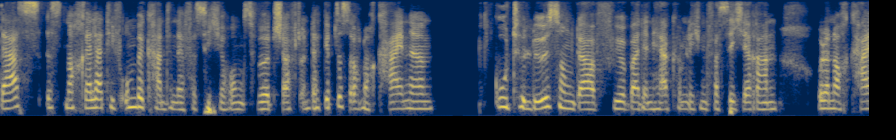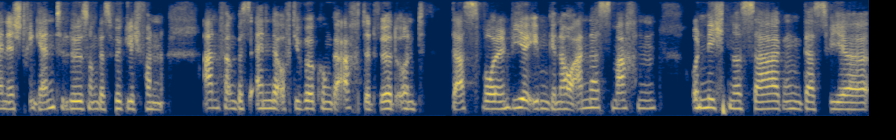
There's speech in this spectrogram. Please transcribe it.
das ist noch relativ unbekannt in der Versicherungswirtschaft. Und da gibt es auch noch keine gute Lösung dafür bei den herkömmlichen Versicherern oder noch keine stringente Lösung, dass wirklich von Anfang bis Ende auf die Wirkung geachtet wird. Und das wollen wir eben genau anders machen und nicht nur sagen, dass wir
